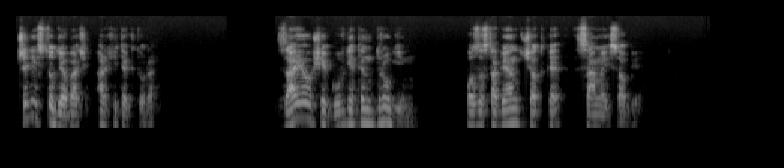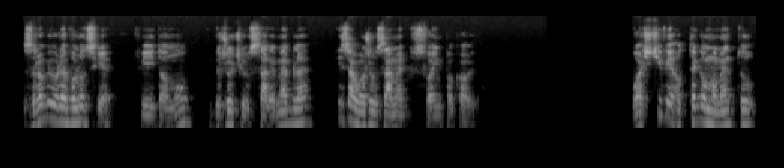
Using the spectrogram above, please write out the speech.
czyli studiować architekturę. Zajął się głównie tym drugim, pozostawiając ciotkę samej sobie. Zrobił rewolucję w jej domu, wyrzucił stare meble i założył zamek w swoim pokoju. Właściwie od tego momentu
